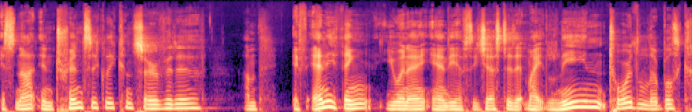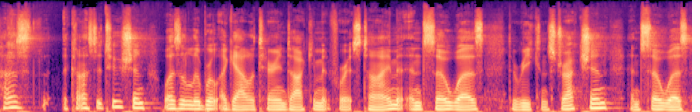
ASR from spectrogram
it's not intrinsically conservative. Um, if anything, you and Andy have suggested it might lean toward the liberals because the Constitution was a liberal egalitarian document for its time, and so was the Reconstruction, and so was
